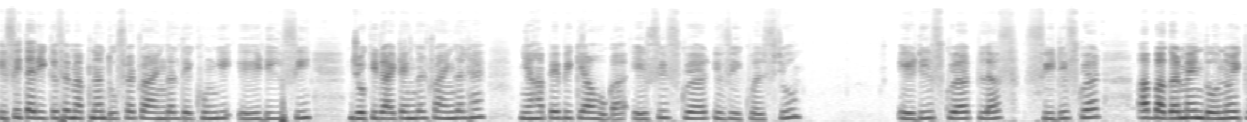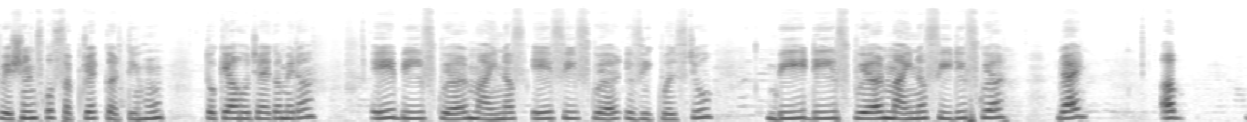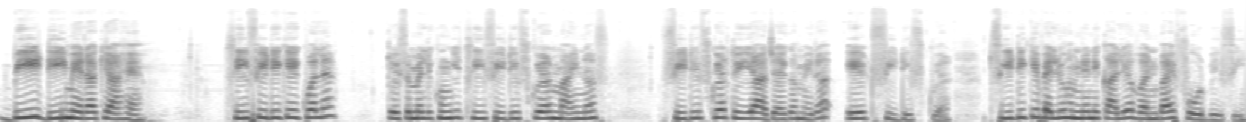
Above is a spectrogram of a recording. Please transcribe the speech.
इसी तरीके से मैं अपना दूसरा ट्राइंगल देखूँगी ए डी सी जो कि राइट एंगल ट्राइंगल है। यहाँ पे भी क्या होगा? A C square is equals to A D square plus C D square अब अगर मैं इन दोनों इक्वेशंस को सब्ट्रैक्ट करती हूँ तो क्या हो जाएगा मेरा? A B square minus A C square is equals to B D square minus C D square right अब बी डी मेरा क्या है? सी सी डी के इक्वल है। तो इसे मैं लिखूँगी three C D square minus C D square तो ये आ जाएगा मेरा eight C D square C D की वैल्यू हमने निकाली है one by four B C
